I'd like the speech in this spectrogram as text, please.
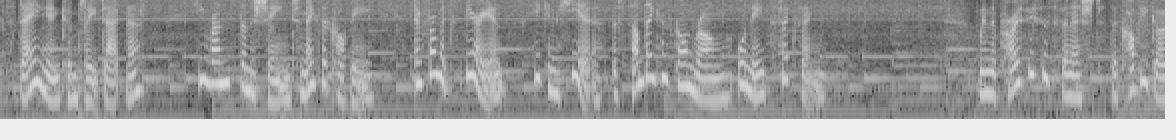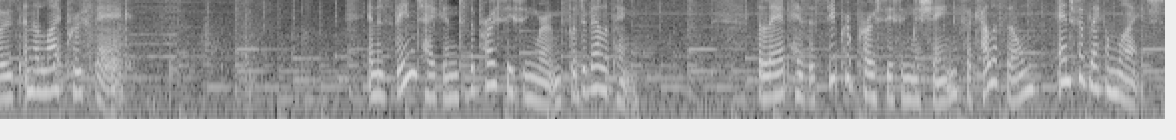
Staying in complete darkness, he runs the machine to make the copy, and from experience, he can hear if something has gone wrong or needs fixing. When the process is finished, the copy goes in a light-proof bag and is then taken to the processing room for developing. The lab has a separate processing machine for colour film and for black and white.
